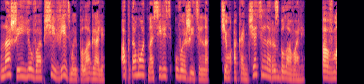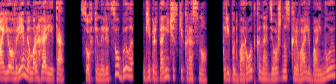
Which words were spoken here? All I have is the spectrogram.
Наши ее вообще ведьмой полагали, а потому относились уважительно, чем окончательно разбаловали. А в мое время, Маргарита, Совкино лицо было гипертонически красно, Три подбородка надежно скрывали больную,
